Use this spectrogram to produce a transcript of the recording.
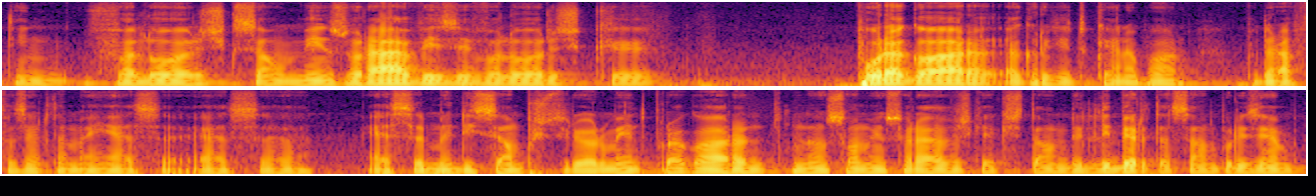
tem valores que são mensuráveis e valores que por agora, acredito que a Enapor poderá fazer também essa, essa, essa medição posteriormente, por agora não são mensuráveis, que é a questão de libertação, por exemplo,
